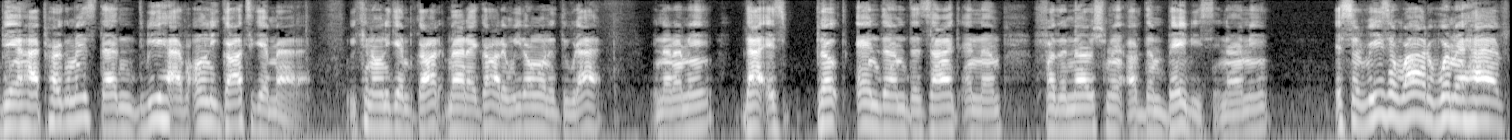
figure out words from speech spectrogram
being hypergamous, then we have only God to get mad at. We can only get God mad at God, and we don't want to do that. You know what I mean? That is built in them, designed in them for the nourishment of them babies. You know what I mean? It's a reason why the women have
